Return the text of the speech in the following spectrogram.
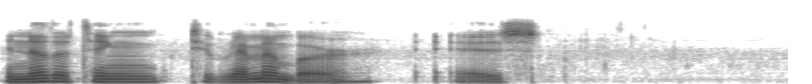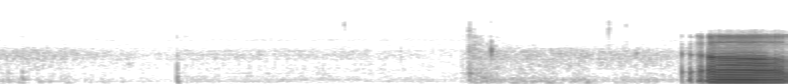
Another thing to remember is Uh,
